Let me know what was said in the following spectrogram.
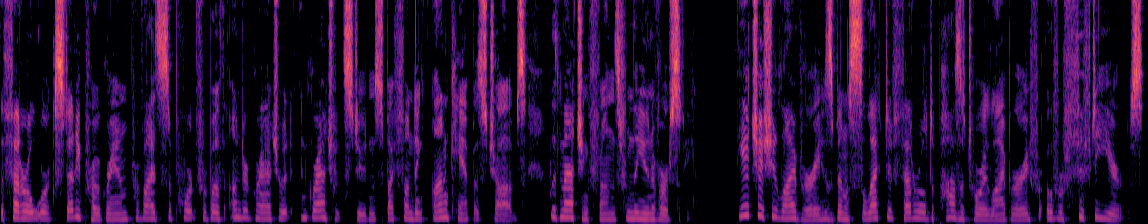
The Federal Work Study Program provides support for both undergraduate and graduate students by funding on campus jobs with matching funds from the university. The HSU Library has been a selected federal depository library for over 50 years.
